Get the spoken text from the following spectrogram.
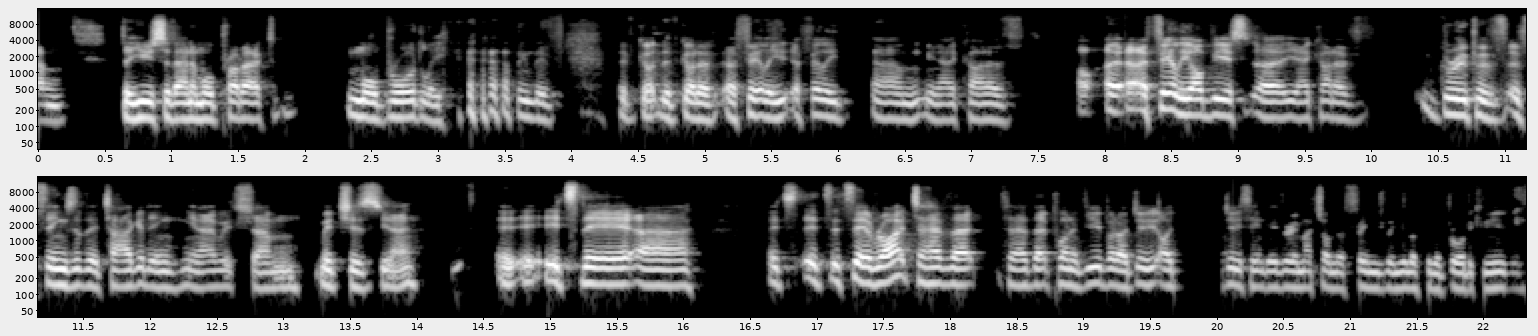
um, the use of animal product more broadly. I think they've they've got they've got a, a fairly a fairly um, you know kind of a, a fairly obvious uh, you know kind of group of, of things that they're targeting. You know, which um, which is you know it, it's their uh, it's it's it's their right to have that to have that point of view. But I do I do think they're very much on the fringe when you look at the broader community.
